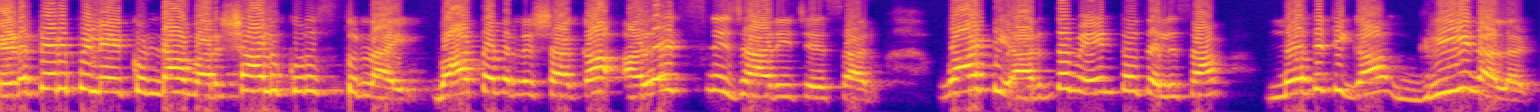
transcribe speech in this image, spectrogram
ఎడతెరిపి లేకుండా వర్షాలు కురుస్తున్నాయి. వాతావరణ శాఖ అలర్ట్స్ని జారీ చేశారు. వాటి అర్థం ఏంటో తెలుసా? మొదటిగా గ్రీన్ అలర్ట్.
